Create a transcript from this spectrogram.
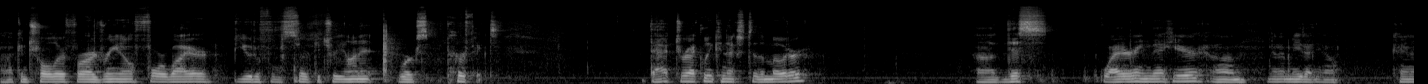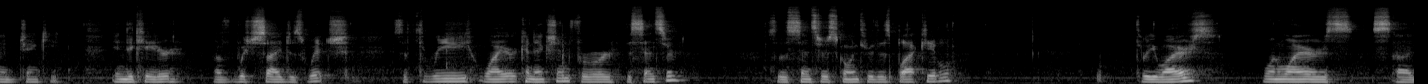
uh, controller for Arduino, four wire, beautiful circuitry on it, works perfect. That directly connects to the motor. Uh, this wiring that here, um, and I made a you know kind of janky indicator of which side is which. It's a three wire connection for the sensor. So the sensor is going through this black cable. Three wires. One wire is uh,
